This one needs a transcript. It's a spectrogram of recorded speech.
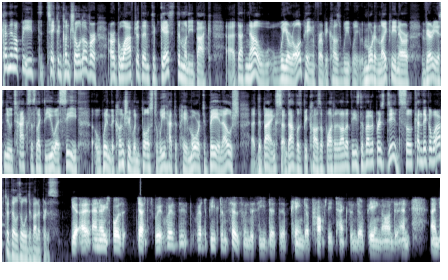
Can they not be taken control over or go after them to get the money back uh, that now we are all paying for because we, we, more than likely in our various new taxes like the USC, uh, when the country went bust, we had to pay more to bail out uh, the banks, and that was because of what a lot of these developers did. So can they go after those old developers? Yeah, and I suppose that's where, where the where the people themselves when they see that they're paying their property tax and they're paying all the and And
